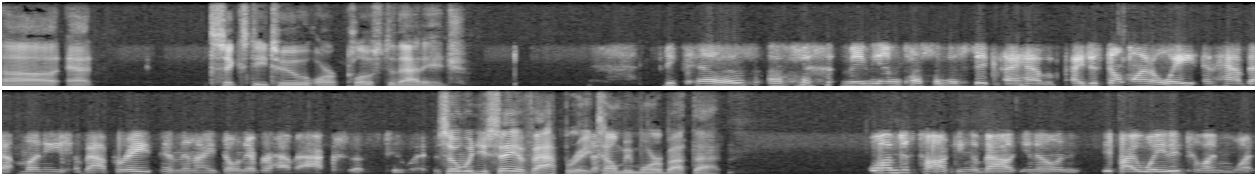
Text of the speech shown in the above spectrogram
uh, at 62 or close to that age? because uh, maybe I'm pessimistic. I have I just don't want to wait and have that money evaporate and then I don't ever have access to it. So when you say evaporate, tell me more about that. Well, I'm just talking about, you know, and if I waited till I'm what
